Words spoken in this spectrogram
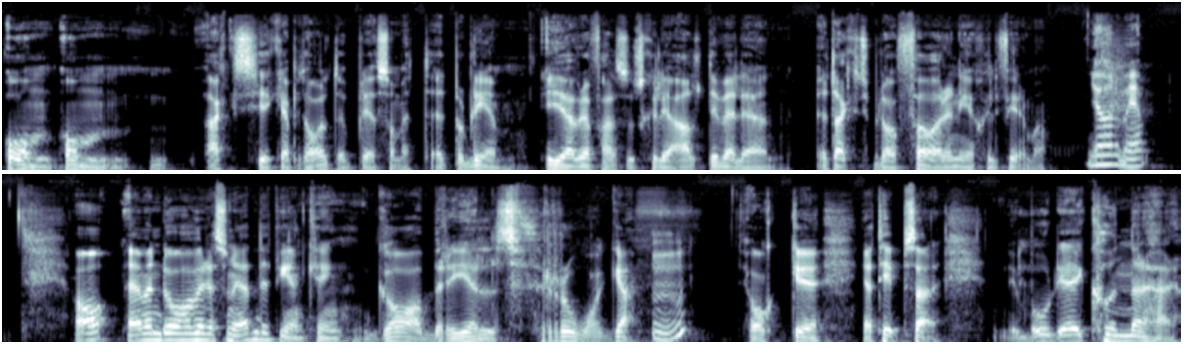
om, om aktiekapitalet upplevs som ett, ett problem. I övriga fall så skulle jag alltid välja en, ett aktiebolag före en enskild firma. Jag håller med. Ja, men då har vi resonerat lite grann kring Gabriels fråga. Mm. Och eh, jag tipsar, nu borde jag kunna det här.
